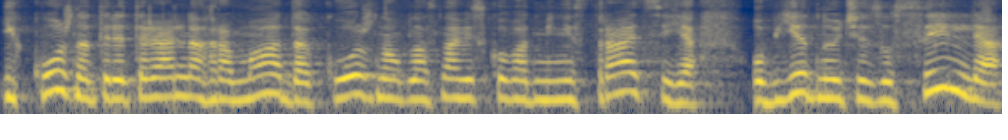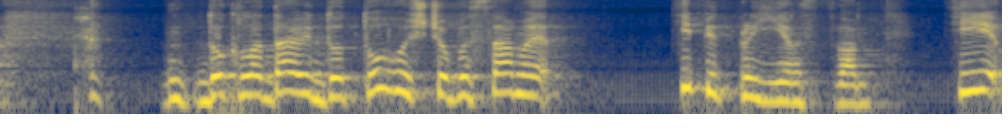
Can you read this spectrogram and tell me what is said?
і кожна територіальна громада, кожна обласна військова адміністрація, об'єднуючи зусилля, докладають до того, щоб саме ті підприємства, ті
